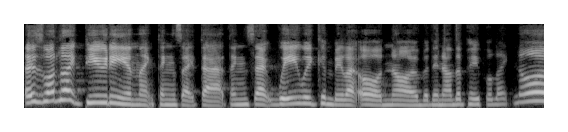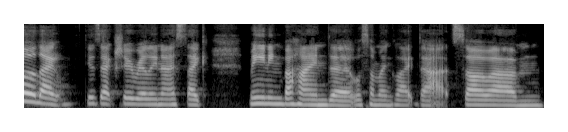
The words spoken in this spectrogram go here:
there's a lot of like beauty and like things like that. Things that we we can be like, oh no, but then other people like, no, like there's actually a really nice like meaning behind it or something like that. So um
